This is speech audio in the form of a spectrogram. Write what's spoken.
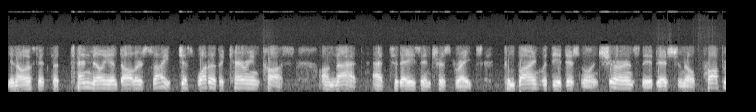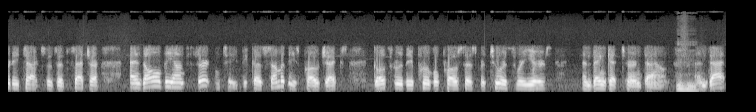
you know, if it's a $10 million site, just what are the carrying costs on that at today's interest rates, combined with the additional insurance, the additional property taxes, etc., and all the uncertainty because some of these projects go through the approval process for two or three years and then get turned down. Mm-hmm. And that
